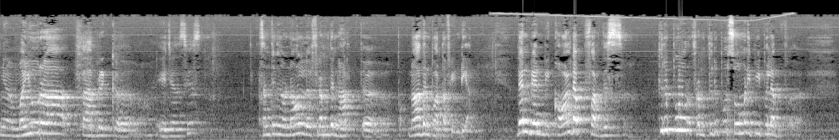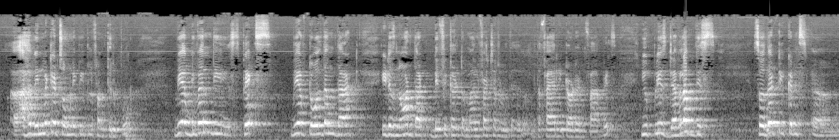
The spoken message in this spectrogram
you know, mayura fabric uh, agencies. Something and all from the north uh, northern part of india. Then when we called up for this tirupur from tirupur so many people have uh, i have invited so many people from tirupur We have given the specs. We have told them that it is not that difficult to manufacture with the, with the fire retardant fabrics. You please develop this so that you can uh,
